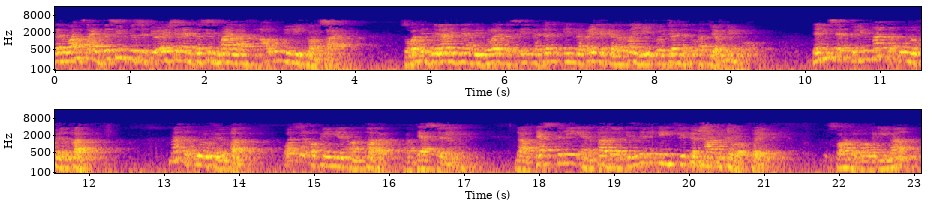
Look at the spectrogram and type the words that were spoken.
That one side, this is the situation and this is my life. How do we reconcile? So what did Bilal ibn Abi Hurairah say? إن بيتك لطيب والجنة أطيب منه. Then he said to him, ما تقول في القدر؟ ما تقول في القدر؟ What's your opinion on qadr, of destiny? Now, destiny and qadr is a very intricate article of faith. It's part of our iman.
